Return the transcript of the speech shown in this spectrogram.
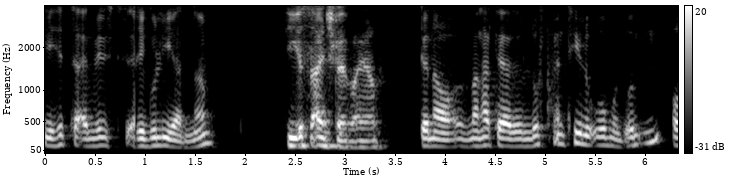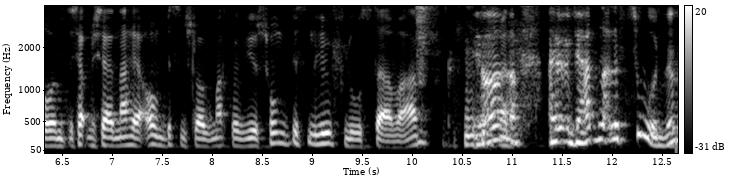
die Hitze ein wenig regulieren, ne? Die ist einstellbar, ja. Genau, man hat ja Luftventile oben und unten. Und ich habe mich ja nachher auch ein bisschen schlau gemacht, weil wir schon ein bisschen hilflos da waren. Ja, äh, wir hatten alles zu, ne?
